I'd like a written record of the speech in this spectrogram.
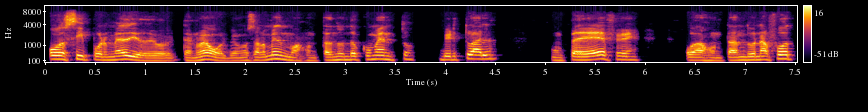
o si por medio de, de nuevo, volvemos a lo mismo, juntando un documento virtual, un PDF o adjuntando una foto,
